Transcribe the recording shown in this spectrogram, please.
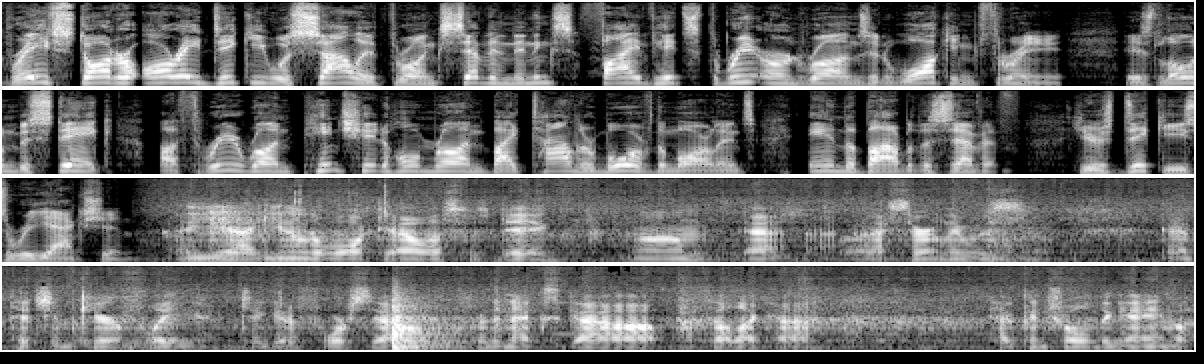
Brave starter R.A. Dickey was solid, throwing seven innings, five hits, three earned runs, and walking three. His lone mistake, a three run pinch hit home run by Tyler Moore of the Marlins in the bottom of the seventh. Here's Dickey's reaction. Uh, yeah, you know, the walk to Ellis was big. Um, I, I certainly was going to pitch him carefully to get a force out for the next guy up. I felt like I had controlled the game up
